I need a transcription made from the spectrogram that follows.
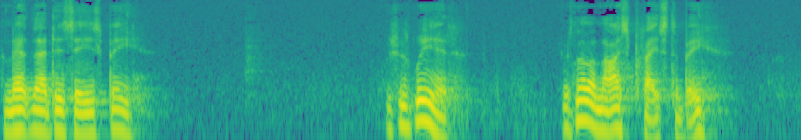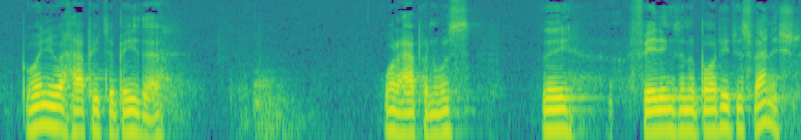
and let that disease be. Which was weird. It was not a nice place to be. But when you were happy to be there, what happened was the feelings in the body just vanished.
